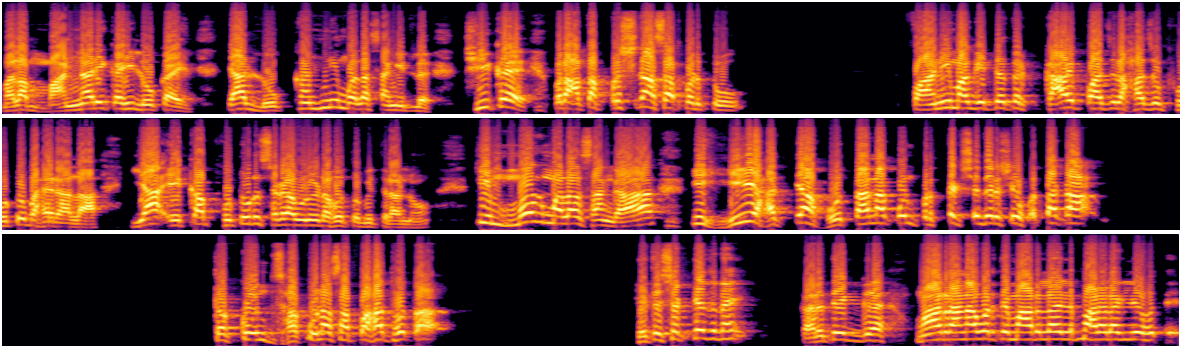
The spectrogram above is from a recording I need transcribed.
मला मानणारे काही लोक आहेत. त्या लोकांनी मला सांगितलं. ठीक आहे पण आता प्रश्न असा पडतो. पाणी मागितलं तर काय पाजलं? हा जो फोटो बाहेर आला या एका फोटोवर सगळा उलगडा होतो मित्रांनो. की मग मला सांगा की ही हत्या होताना कोण प्रत्यक्षदर्शी होता का? का कोण झाकून असा पाहत होता? हे तर शक्यच नाही. कारण ते माळ मार राणावर ते मारायला मारा लागले होते.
